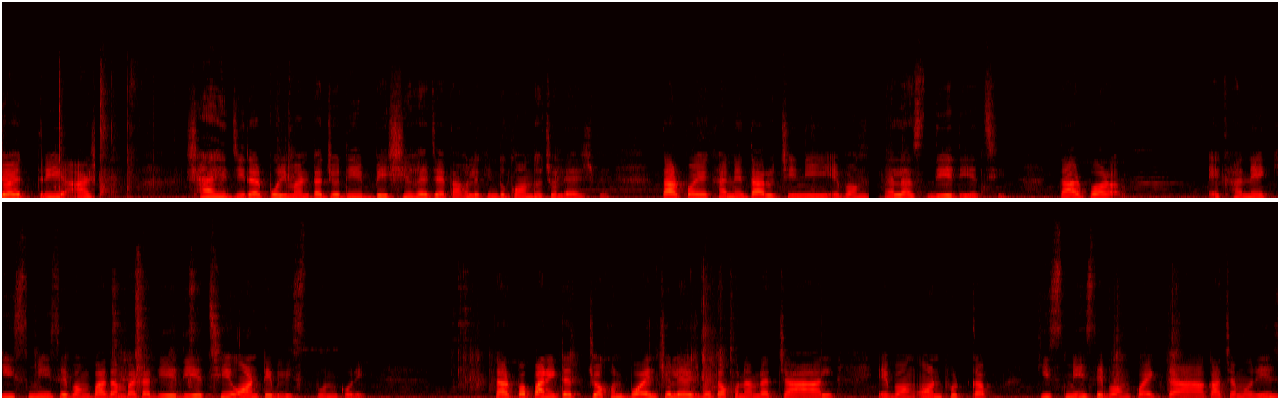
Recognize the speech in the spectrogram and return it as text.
জয়ত্রী আর শাহি জিরার পরিমাণটা যদি বেশি হয়ে যায়, তাহলে কিন্তু গন্ধ চলে আসবে। তারপর এখানে দারুচিনি এবং এলাচ দিয়ে দিয়েছি। তারপর এখানে কিশমিশ এবং বাদাম বাটা দিয়ে দিয়েছি ওয়ান টেবিল স্পুন করে। তারপর পানিটা যখন বয়েল চলে আসবে, তখন আমরা চাল এবং ওয়ান ফোর্থ কাপ কিশমিশ এবং কয়েকটা কাঁচামরিচ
